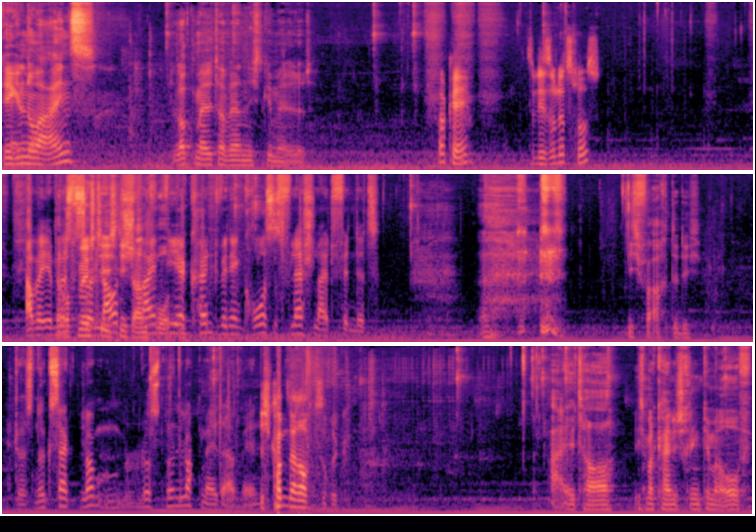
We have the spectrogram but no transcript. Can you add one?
Regel Nummer 1. Logmelder werden nicht gemeldet. Okay. Sind die so nutzlos? Aber ihr Darauf müsst so möchte ich laut nicht schreien, antworten. wie ihr könnt, wenn ihr ein großes Flashlight findet. Ich verachte dich. Du hast nur gesagt, Log du hast nur einen Logmelder erwähnt. Ich komme darauf zurück. Alter, ich mach keine Schränke mehr auf.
